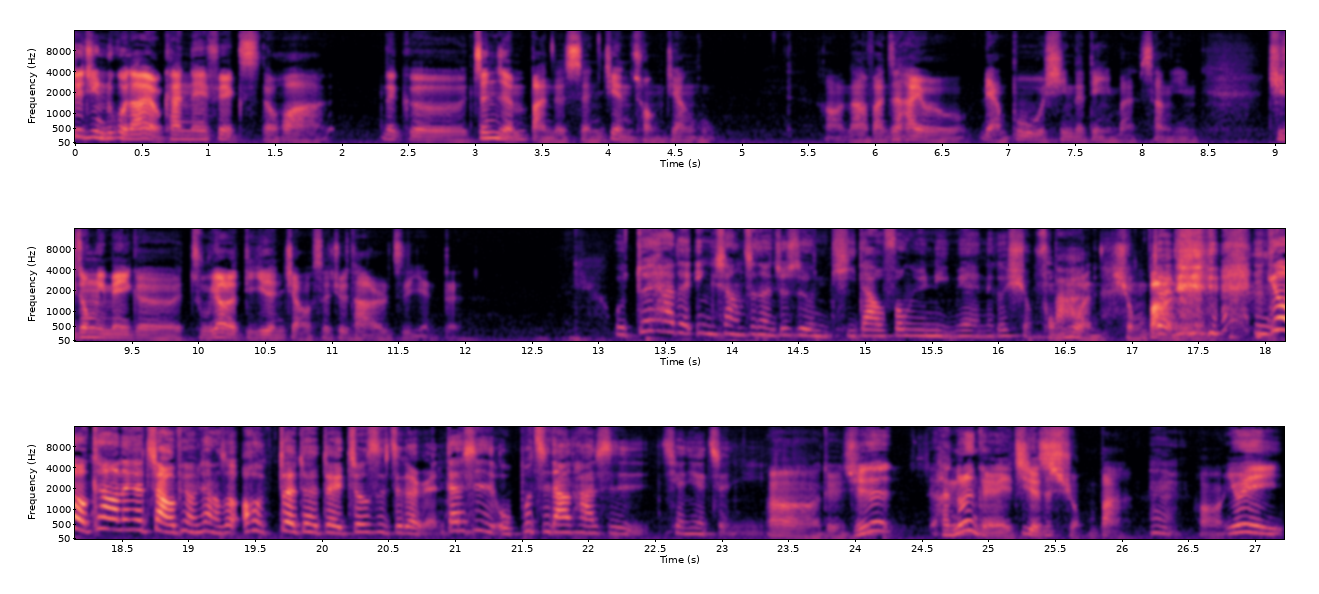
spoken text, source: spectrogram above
最近如果大家有看 Netflix 的话，那个真人版的《神剑闯江湖》，好，那反正还有两部新的电影版上映，其中里面一个主要的敌人角色就是他儿子演的。我对他的印象真的就是你提到《风云》里面的那个熊霸，雄霸。对，你给我看到那个照片，我就想说，哦，对对对，就是这个人。但是我不知道他是千叶真一啊。对，其实很多人可能也记得是熊霸，嗯，哦，因为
